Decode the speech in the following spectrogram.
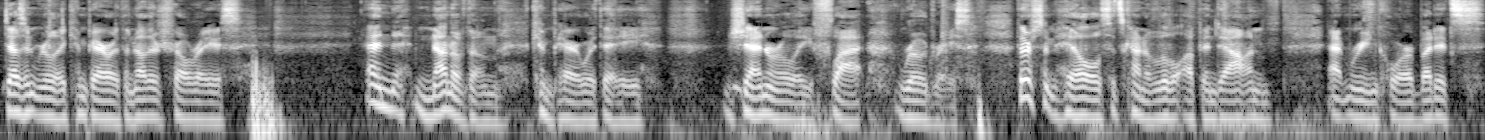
doesn't really compare with another trail race. And none of them compare with a generally flat road race. There's some hills, it's kind of a little up and down at Marine Corps, but it's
